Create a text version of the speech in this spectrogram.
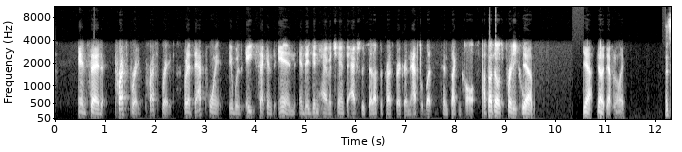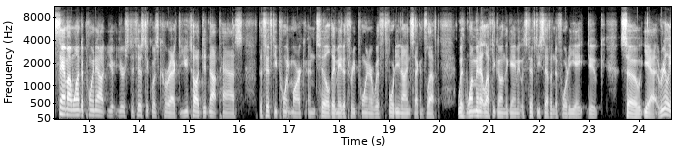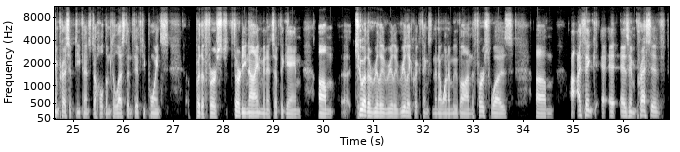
and said press break, press break. But at that point, it was eight seconds in, and they didn't have a chance to actually set up the press breaker, and that's what led to the 10 second call. I thought that was pretty cool. Yeah. Yeah, no, definitely. Uh, Sam, I wanted to point out your, your statistic was correct. Utah did not pass the 50 point mark until they made a three pointer with 49 seconds left. With one minute left to go in the game, it was 57 to 48 Duke. So, yeah, really impressive defense to hold them to less than 50 points for the first 39 minutes of the game. Um, uh, two other really, really, really quick things, and then I want to move on. The first was um, I think a- as impressive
